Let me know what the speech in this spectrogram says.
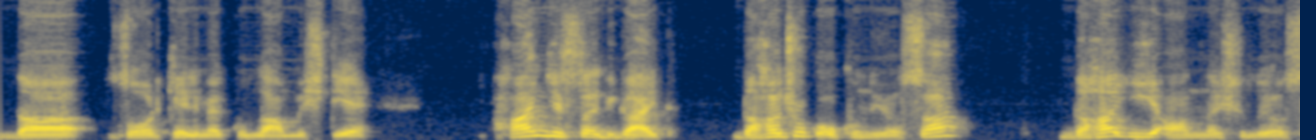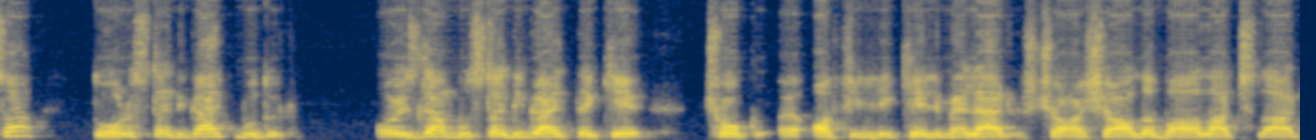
daha zor kelime kullanmış diye. Hangi study guide daha çok okunuyorsa, daha iyi anlaşılıyorsa doğru study guide budur. O yüzden bu study guide'daki çok e, afilli kelimeler, şaşalı bağlaçlar,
